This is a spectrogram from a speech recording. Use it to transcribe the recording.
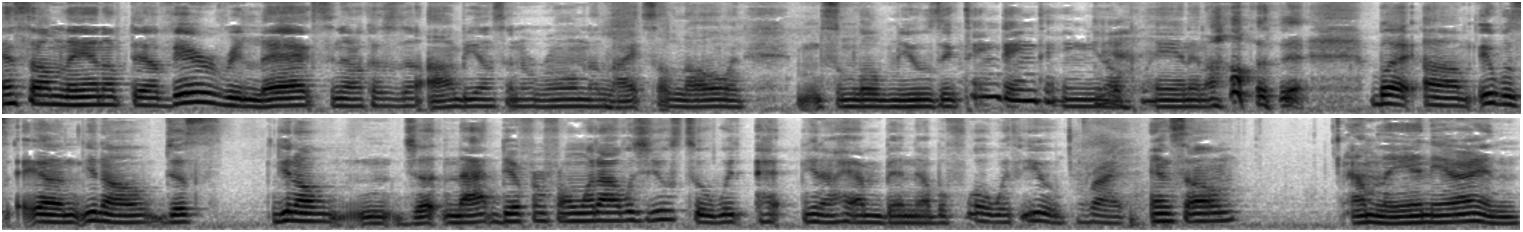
And so I'm laying up there very relaxed, you know, because the ambience in the room, the lights are low and some little music, ting, ting, ting, you know, Yeah. playing and all of that. But um, it was, um, you know, just, you know, just not different from what I was used to with, you know, having been there before with you. Right. And so I'm laying there and,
